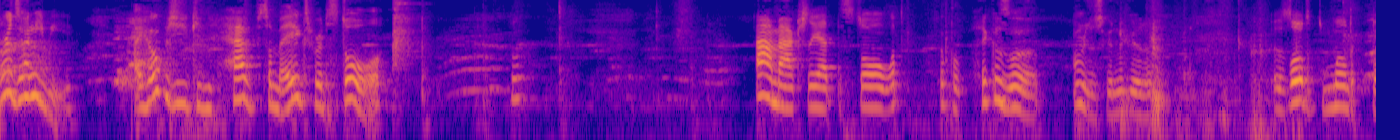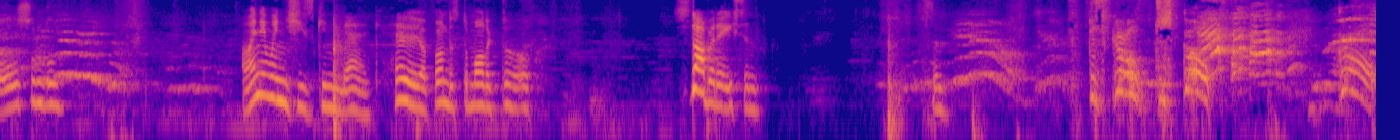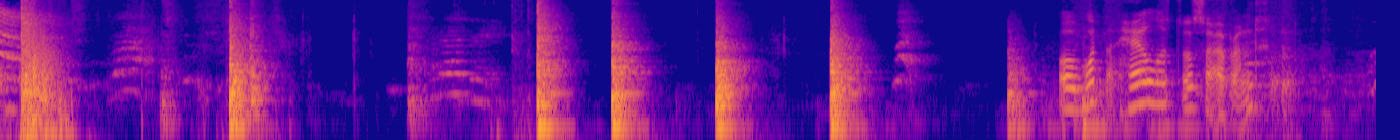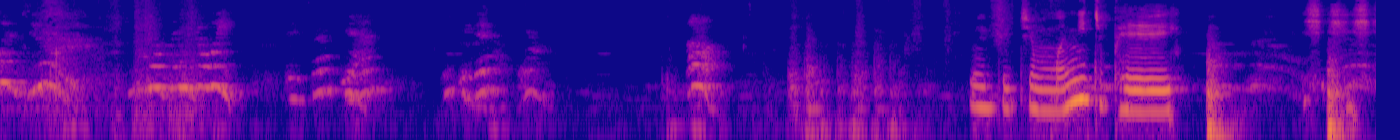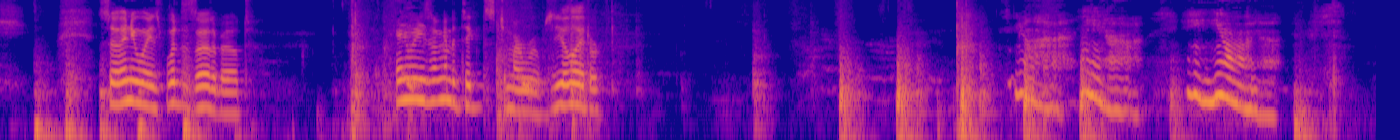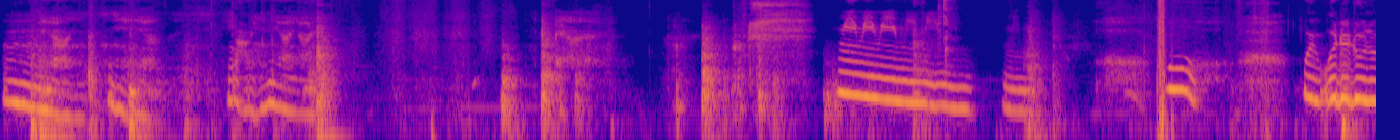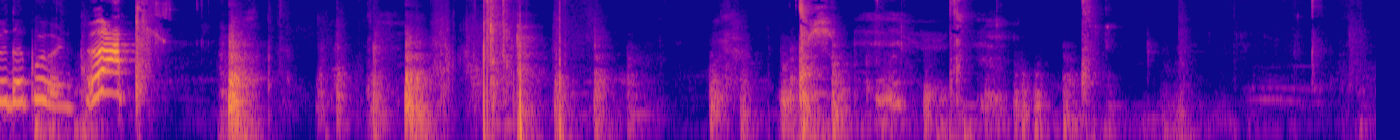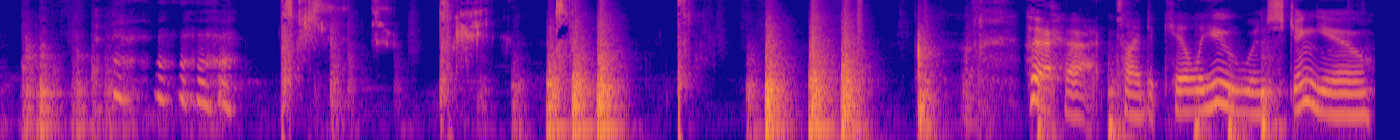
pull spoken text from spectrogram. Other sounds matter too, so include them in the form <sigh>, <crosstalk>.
Where's Honeybee? I hope she can have some eggs for the store. I'm actually at the store. What, what the heck is that? I'm just gonna get it. Is that a demonic doll or something? I wonder when she's getting back. Hey, I found this demonic doll. Stop it, Asen. Asen. Just go! Just go! <laughs> Go! Oh, what the hell has just happened? We get some money to pay. <laughs> so, anyways, what is that about? Anyways, I'm gonna take this to my room. See you later. Yeah, yeah, yeah. Yeah, yeah, yeah, yeah. Me, me, me, me, me, me, me. Oh, wait, what did you do with that bird? Ah! <laughs> Time to kill you and sting you.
